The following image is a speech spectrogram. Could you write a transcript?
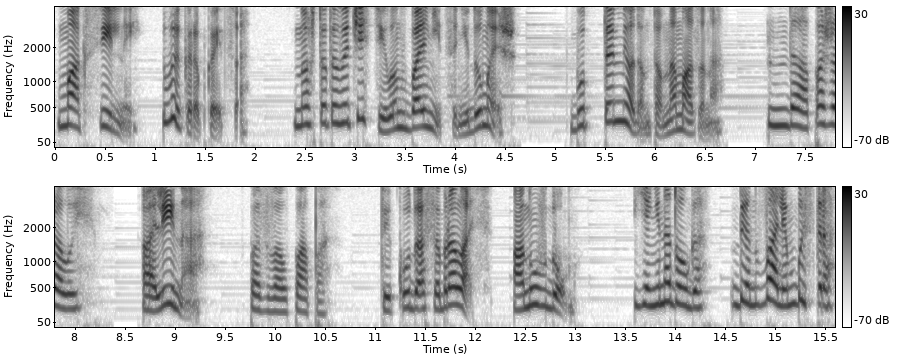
«Макс сильный, выкарабкается. Но что-то зачастил он в больнице, не думаешь? Будто медом там намазано». «Да, пожалуй». «Алина!» – позвал папа. «Ты куда собралась? А ну в дом!» «Я ненадолго. Дэн, валим быстро!»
